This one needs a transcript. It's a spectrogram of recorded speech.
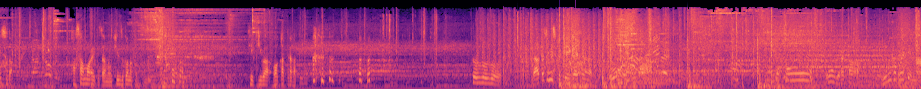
イスだ。挟まれてたの気づかなかったの。敵は分かってなかったよ。そうそうそう。私にしか警戒してなかった。おお、やられた。ありがとう。おお、やられた。上に数えてんな。こ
